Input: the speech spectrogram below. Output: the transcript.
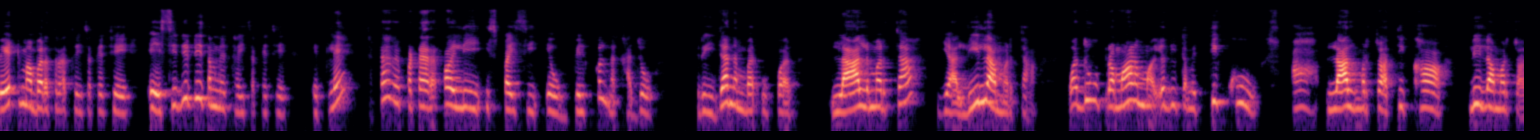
પેટમાં બરતરા થઈ શકે છે એસિડિટી તમને થઈ શકે છે. એટલે ચટાર પટાર ઓઇલી સ્પાઇસી એવું બિલકુલ ન ખાજો. ત્રીજા નંબર ઉપર લાલ મરચા યા લીલા મરચા. વધુ પ્રમાણમાં યદિ તમે તીખું, આ લાલ મરચા તીખા, લીલા મરચા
